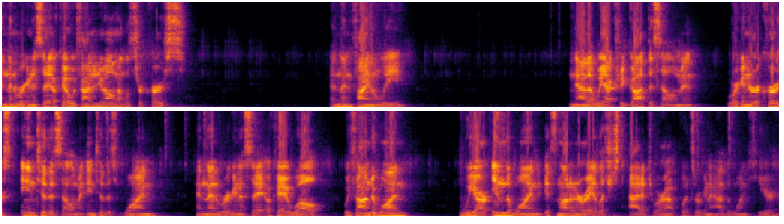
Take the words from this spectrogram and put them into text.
And then we're going to say, okay, we found a new element, let's recurse. And then finally, now that we actually got this element, we're going to recurse into this element, into this one, and then we're going to say, okay, well, we found a one, we are in the one. It's not an array. Let's just add it to our output. So we're going to add the one here.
